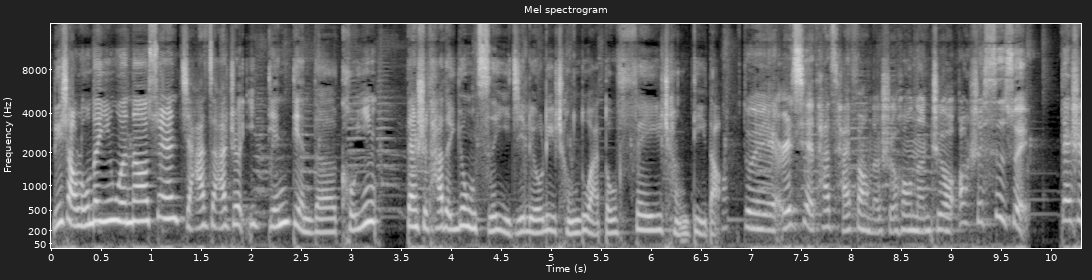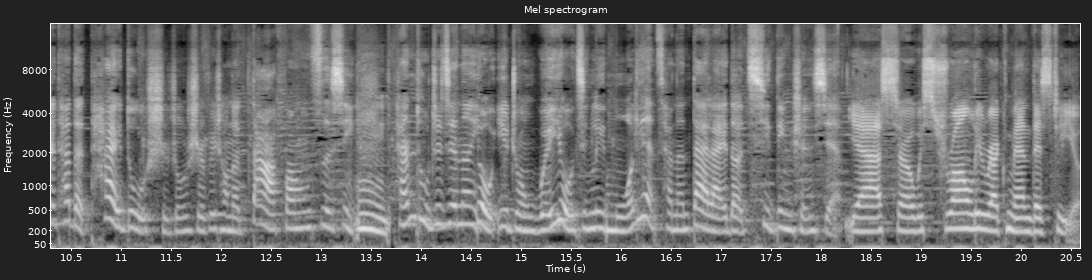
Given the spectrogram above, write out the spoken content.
李小龙的英文呢，虽然夹杂着一点点的口音， 但是他的用词以及流利程度啊都非常地道。对，而且他采访的时候呢，只有二十四岁，但是他的态度始终是非常的大方自信。嗯谈吐之间呢，有一种唯有经历磨练才能带来的气定神闲。，Yes, so we strongly recommend this to you。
